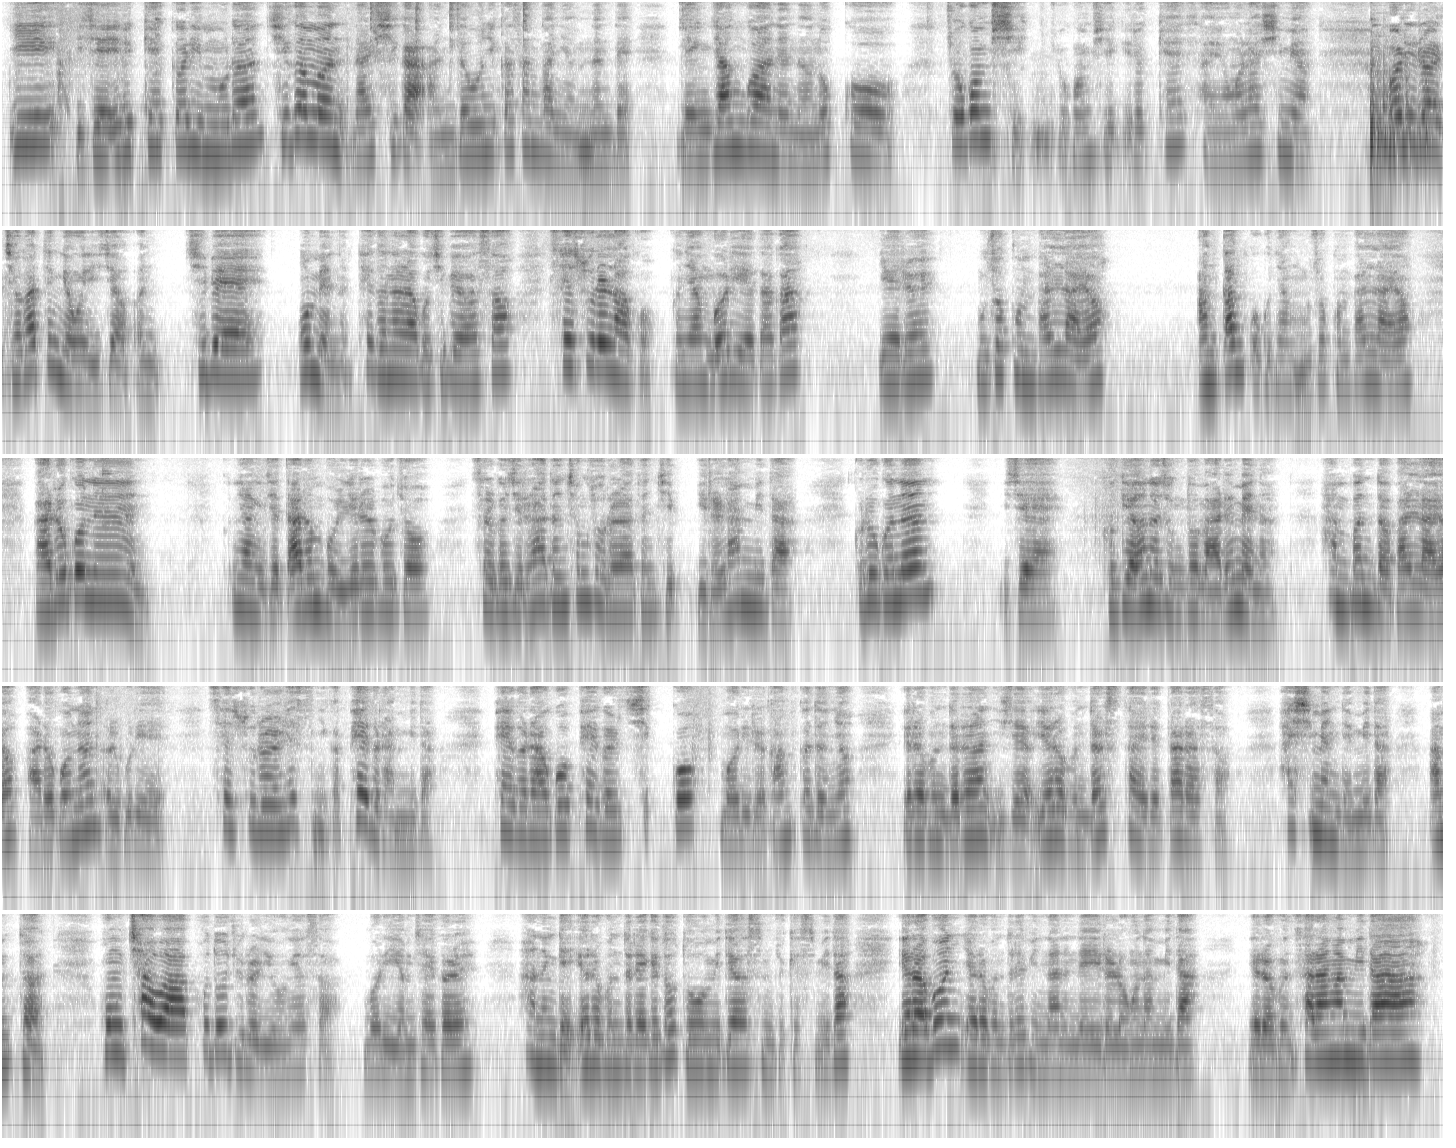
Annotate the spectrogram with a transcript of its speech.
이 이제 이렇게 끓인 물은 지금은 날씨가 안 더우니까 상관이 없는데 냉장고 안에 넣어놓고 조금씩 조금씩 이렇게 사용을 하시면 머리를 저 같은 경우는 이제 어, 집에 오면은 퇴근을 하고 집에 와서 세수를 하고 그냥 머리에다가 얘를 무조건 발라요. 안 감고 그냥 무조건 발라요. 바르고는 그냥 이제 다른 볼일을 보죠. 설거지를 하든 청소를 하든 집 일을 합니다. 그러고는 이제 그게 어느 정도 마르면은 한 번 더 발라요. 바르고는 얼굴에 세수를 했으니까 팩을 합니다. 팩을 하고 팩을 씻고 머리를 감거든요. 여러분들은 이제 여러분들 스타일에 따라서 하시면 됩니다. 암튼 홍차와 포도주를 이용해서 머리 염색을 하는 게 여러분들에게도 도움이 되었으면 좋겠습니다. 여러분, 여러분들의 빛나는 내일을 응원합니다. 여러분 사랑합니다.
